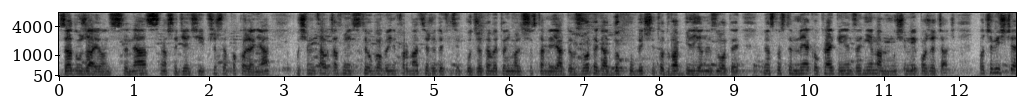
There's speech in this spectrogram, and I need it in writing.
zadłużając nas, nasze dzieci i przyszłe pokolenia. Musimy cały czas mieć z tyłu głowy informację, że deficyt budżetowy to niemal 300 miliardów złotych, a dług publiczny to 2 biliony złotych. W związku z tym my jako kraj pieniędzy nie mamy, musimy je pożyczać. Oczywiście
